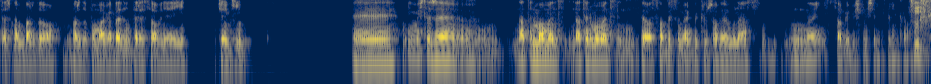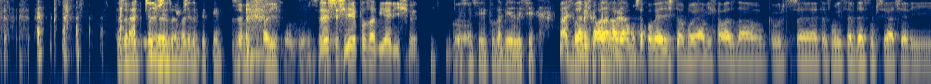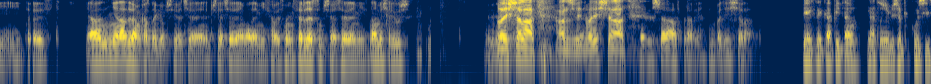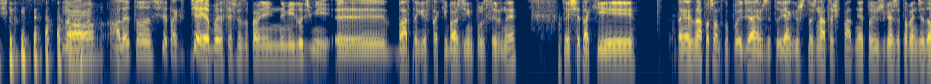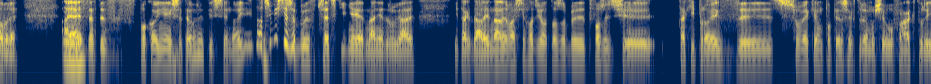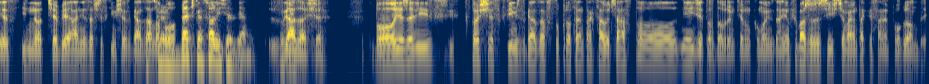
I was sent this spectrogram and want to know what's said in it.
Też nam bardzo, bardzo pomaga bezinteresownie i dzięki. Y, I myślę, że na ten moment, na ten moment te osoby są jakby kluczowe u nas. No i sobie byśmy chcieli podziękować. Żeby, Przede wszystkim, żeby, przede wszystkim. żeby kurczę. Że jeszcze się nie pozabijaliśmy. No. Jeszcze się nie pozabijaliście. Właśnie, ja Michała znam, ja muszę powiedzieć to, bo ja Michała znam, kurczę, to jest mój serdeczny przyjaciel i, i to jest, ja nie nazywam każdego przyjaciel, przyjacielem, ale Michał jest moim serdecznym przyjacielem i znamy się już 20 lat, Andrzej, 20 lat. 20 lat prawie, 20 lat. Piękny kapitał na to, żeby się pokłócić. No, ale to się tak dzieje, bo jesteśmy zupełnie innymi ludźmi. Yy, Bartek jest taki bardziej impulsywny, w sensie taki, tak jak na początku powiedziałem, że to jak już coś na coś wpadnie, to już wie, że to będzie dobre. A ja Mhm. jestem wtedy spokojniejszy teoretycznie. No i oczywiście, że były sprzeczki, nie jedna, nie druga i tak dalej, no ale właśnie chodzi o to, żeby tworzyć yy, taki projekt z, z człowiekiem, po pierwsze, któremu się ufa, który jest inny od ciebie, a nie ze wszystkim się zgadza, no bo Beczkę soli się zjadł. Zgadza się. Bo jeżeli ktoś się z kimś zgadza w 100% cały czas, to nie idzie to w dobrym kierunku, moim zdaniem, chyba że rzeczywiście mają takie same poglądy.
